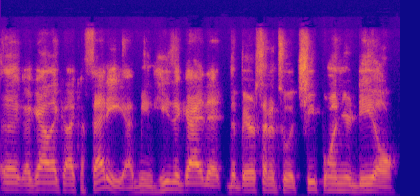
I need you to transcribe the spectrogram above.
a, a guy like like Ifedi. I mean, he's a guy that the Bears sent into a cheap one year deal.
